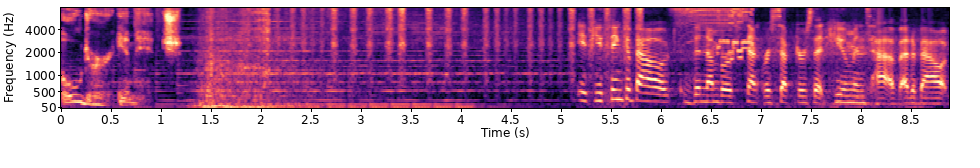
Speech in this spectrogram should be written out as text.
odor image. If you think about the number of scent receptors that humans have at about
